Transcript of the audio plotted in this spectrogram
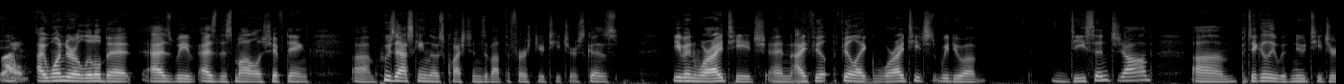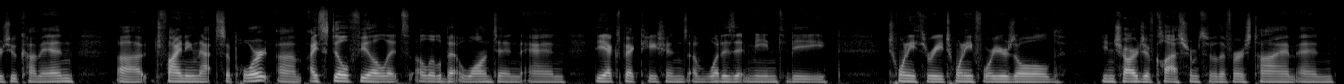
right. I wonder a little bit as we've as this model is shifting, um, who's asking those questions about the first year teachers? Because even where I teach, and I feel feel like where I teach, we do a decent job, um, particularly with new teachers who come in, uh, finding that support. Um, I still feel it's a little bit wanton, and the expectations of what does it mean to be 23, 24 years old, in charge of classrooms for the first time, and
